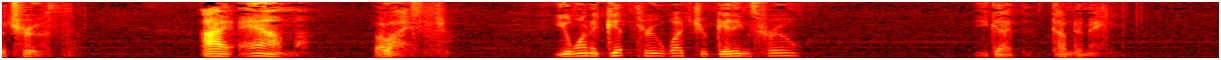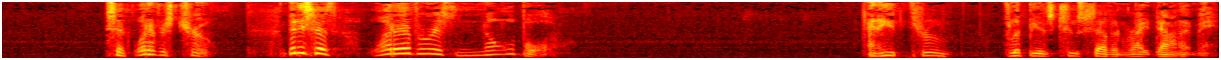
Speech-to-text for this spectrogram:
the truth. I am the life. You want to get through what you're getting through? You got come to me. He said, whatever's true. Then he says, whatever is noble. And he threw Philippians 2 7 right down at me.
